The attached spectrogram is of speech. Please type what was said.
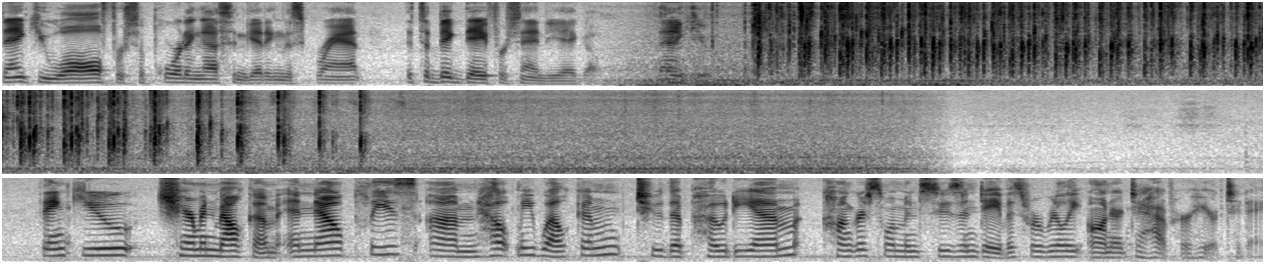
Thank you all for supporting us and getting this grant. It's a big day for San Diego. Thank you. Thank you, Chairman Malcolm. And now please um, help me welcome to the podium Congresswoman Susan Davis. We're really honored to have her here today.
